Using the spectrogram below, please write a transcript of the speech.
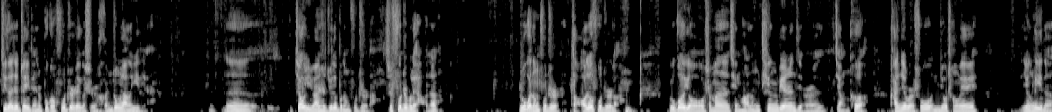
记得就这一点，就不可复制，这个是很重要的一点。呃，交易员是绝对不能复制的，是复制不了的。如果能复制，早就复制了。如果有什么情况能听别人姐儿讲课、看几本书，你就成为盈利的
